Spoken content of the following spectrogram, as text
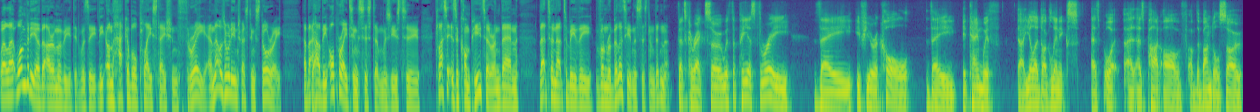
Well, uh, one video that I remember you did was the, the unhackable PlayStation 3, and that was a really interesting story about how the operating system was used to class it as a computer, and then that turned out to be the vulnerability in the system, didn't it? That's correct. So with the PS3, they, if you recall, they it came with uh, Yellow Dog Linux as or, as part of of the bundle. So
